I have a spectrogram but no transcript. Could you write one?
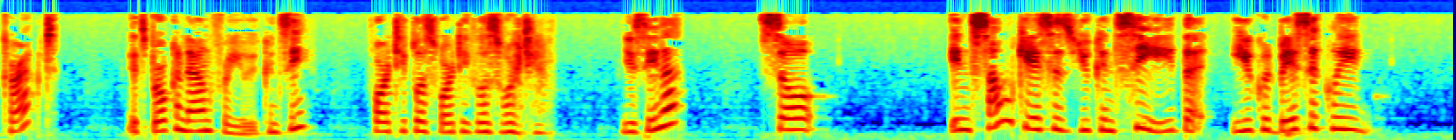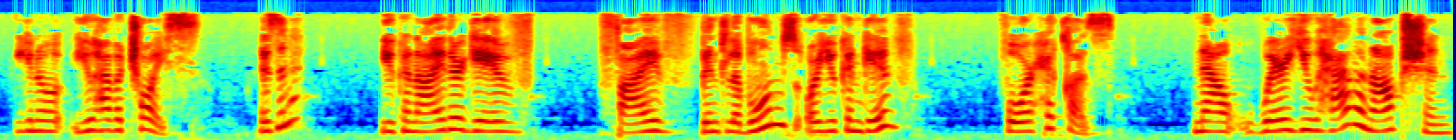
Correct? It's broken down for you. You can see? 40 plus 40 plus 40. You see that? So, in some cases you can see that you could basically, you know, you have a choice. Isn't it? You can either give five bint laboons or you can give four hiqqas. Now, where you have an option,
